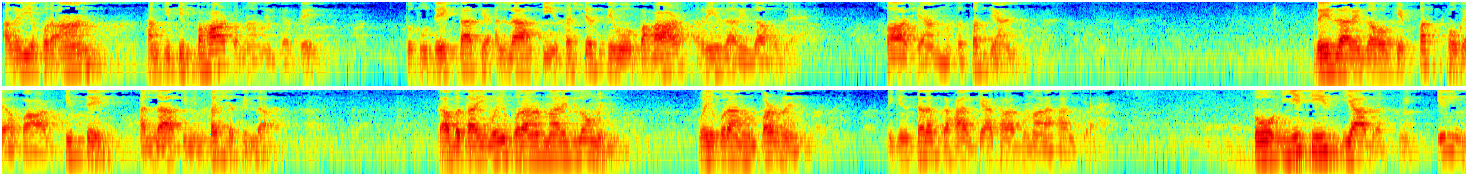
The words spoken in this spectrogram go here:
اگر یہ قرآن ہم کسی پہاڑ پر نازل کرتے، تو تو دیکھتا کہ اللہ کی خشیت سے وہ پہاڑ ریزہ ریزہ ہو گیا ہے۔ خاشعا متصدعا۔ ریزہ ریزہ ہو کے پست ہو گیا پہاڑ۔ کس سے؟ اللہ کی من خشیت اللہ۔ تو آپ بتائیے، وہی قرآن ہمارے دلوں میں ہے۔ وہی قرآن ہم پڑھ رہے ہیں۔ لیکن سلب کا حال کیا تھا اور ہمارا حال کیا ہے؟ تو یہ چیز یاد رکھیں۔ علم،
